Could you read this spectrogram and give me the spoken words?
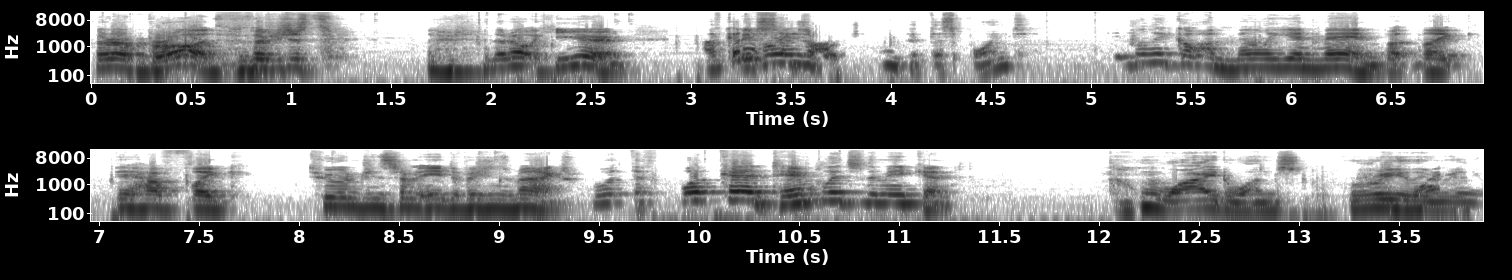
They're abroad. They're just, they're not here. I've got a They've only sizable chunk at this point. They've only got a million men, but like they have like 278 divisions max. What the? What kind of templates are they making? wide ones. Really, What? really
